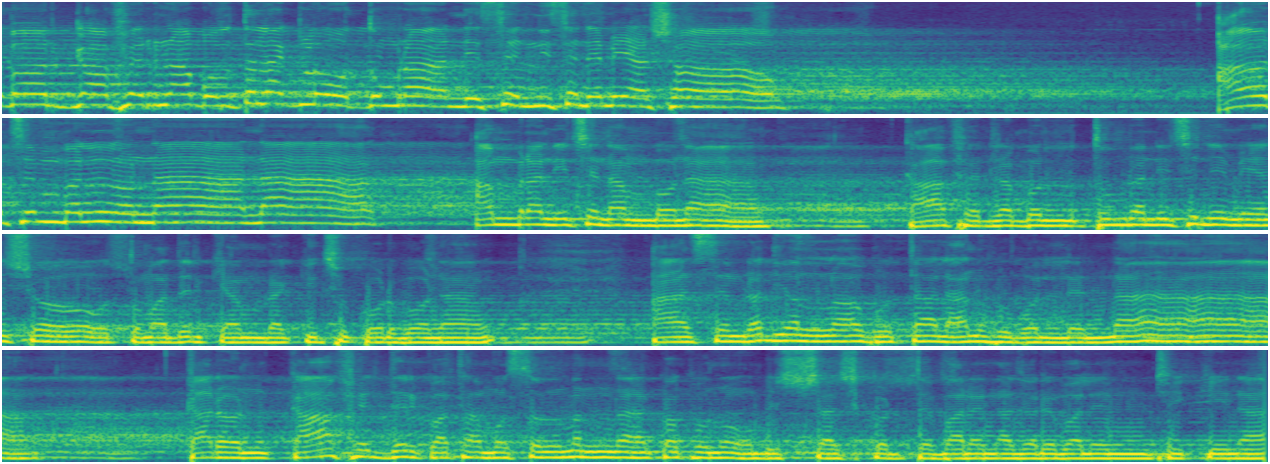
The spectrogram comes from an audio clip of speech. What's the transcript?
এবার কাফের না বলতে লাগল, তোমরা নিচে নিচে নেমে আসো। আছেম বলল, না না, আমরা নিচে নামবো না। কাফেররা বলল, তোমরা নিচে নেমে এসো, তোমাদেরকে আমরা কিছু করব না। আসেম রাজি আল্লাহ আনহু বললেন, না, কারণ কাফেরদের কথা মুসলমানরা কখনো বিশ্বাস করতে পারে না। জোরে বলেন, ঠিক কিনা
